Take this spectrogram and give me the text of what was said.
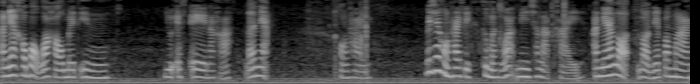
อันนี้เขาบอกว่าเขา made in USA นะคะ และเนี่ยของไทย ไม่ใช่ของไทยสิคือหมายถึงว่ามีฉลากไทย อันนี้หลอดหลอดนี้ประมาณ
